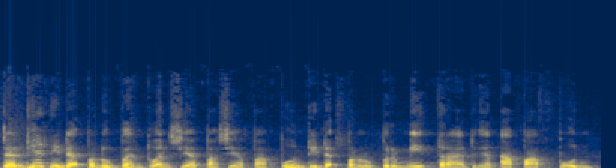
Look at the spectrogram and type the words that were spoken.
Dan dia tidak perlu bantuan siapa-siapapun, tidak perlu bermitra dengan apa pun.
